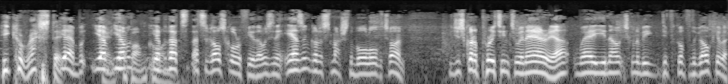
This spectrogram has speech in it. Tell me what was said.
He caressed it. Yeah, but you, have, you the haven't, bottom yeah, but that's that's a goal scorer for you, though, isn't it? He hasn't got to smash the ball all the time. You just got to put it into an area where you know it's going to be difficult for the goalkeeper.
